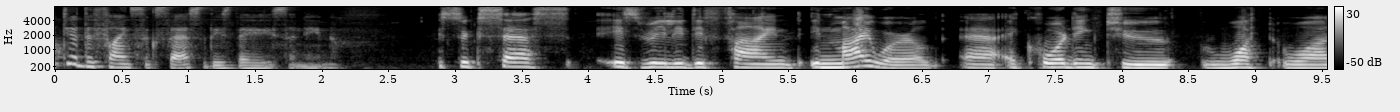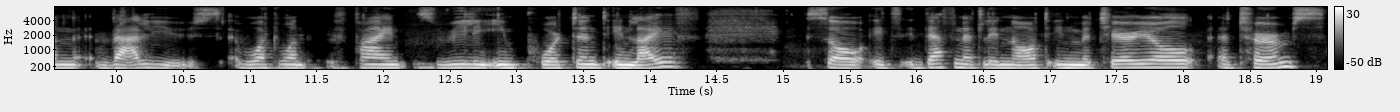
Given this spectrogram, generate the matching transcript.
do you define success these days, Anine? Success is really defined in my world uh, according to what one values, what one finds really important in life. So it's definitely not in material uh, terms,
